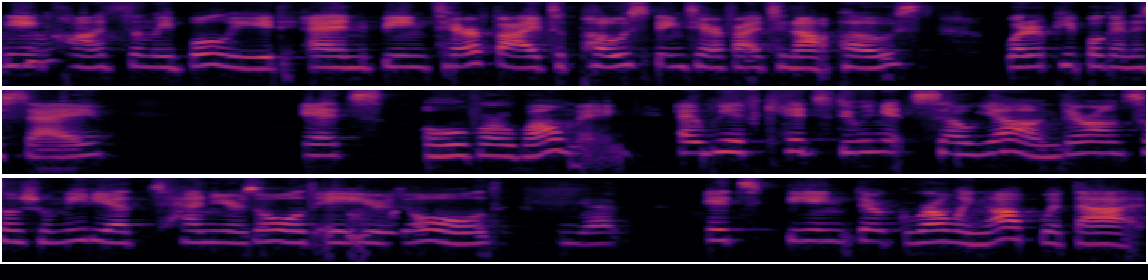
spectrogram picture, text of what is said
Being mm-hmm. constantly bullied and being terrified to post, being terrified to not post. What are people going to say? It's overwhelming. And we have kids doing it so young. They're on social media 10 years old, eight years old. Yep. It's being, they're growing up with that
